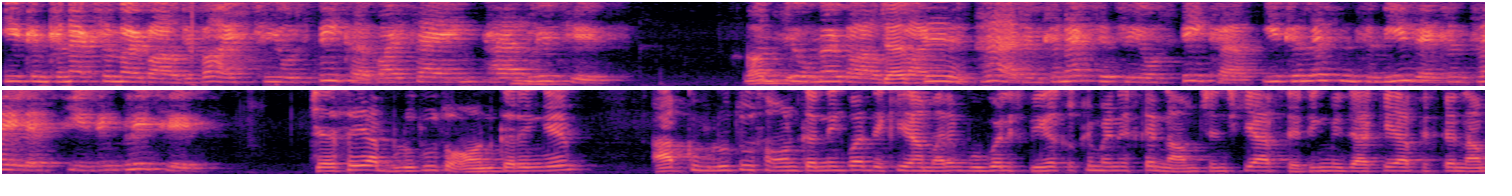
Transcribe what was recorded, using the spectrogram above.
You can connect a mobile device to your speaker by saying pair Bluetooth. Once your mobile device is paired and connected to your speaker, you can listen to music and playlists using Bluetooth. जैसे ही आप ब्लूटूथ ऑन करेंगे आपको ब्लूटूथ ऑन करने के बाद देखिए, हमारे गूगल स्पीकर क्योंकि मैंने इसका नाम चेंज किया, आप सेटिंग में जाके आप इसका नाम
